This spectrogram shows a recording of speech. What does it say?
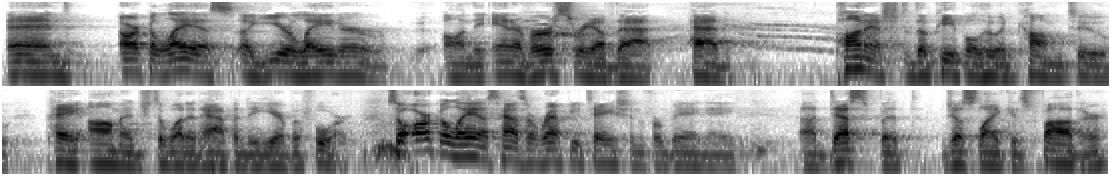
And Archelaus, a year later, on the anniversary of that, had punished the people who had come to pay homage to what had happened a year before. So Archelaus has a reputation for being a, a despot, just like his father.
